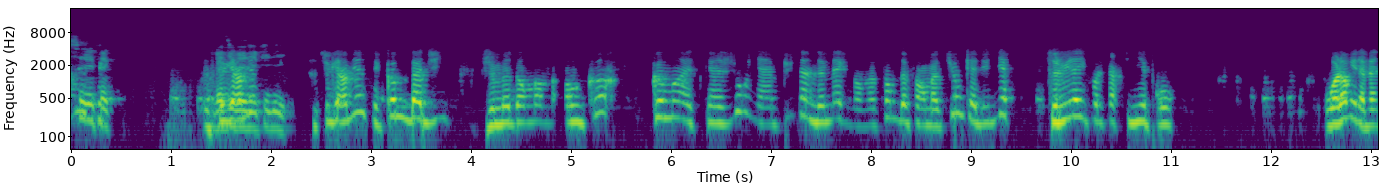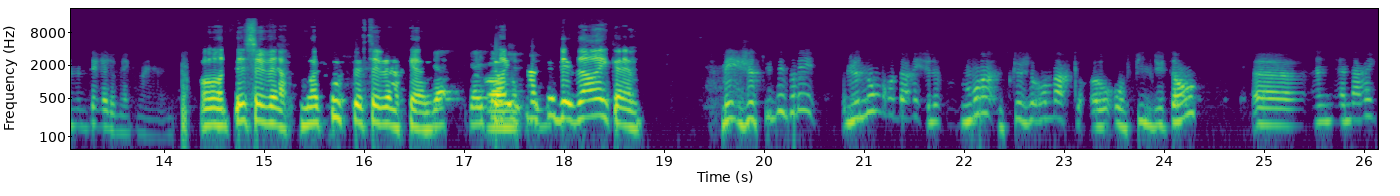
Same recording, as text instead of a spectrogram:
penser, ce gardien, c'est comme Badji. Je me demande encore comment est-ce qu'un jour, il y a un putain de mec dans un centre de formation qui a dû dire celui-là, il faut le faire signer pro. Ou alors, il avait un intérêt, le mec. Oh, c'est sévère. Moi, je trouve que c'est sévère quand même. Alors, il a fait des arrêts quand même. Mais je suis désolé, le nombre d'arrêts. le- Moi, ce que je remarque au, au fil du temps, euh, un, un arrêt,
